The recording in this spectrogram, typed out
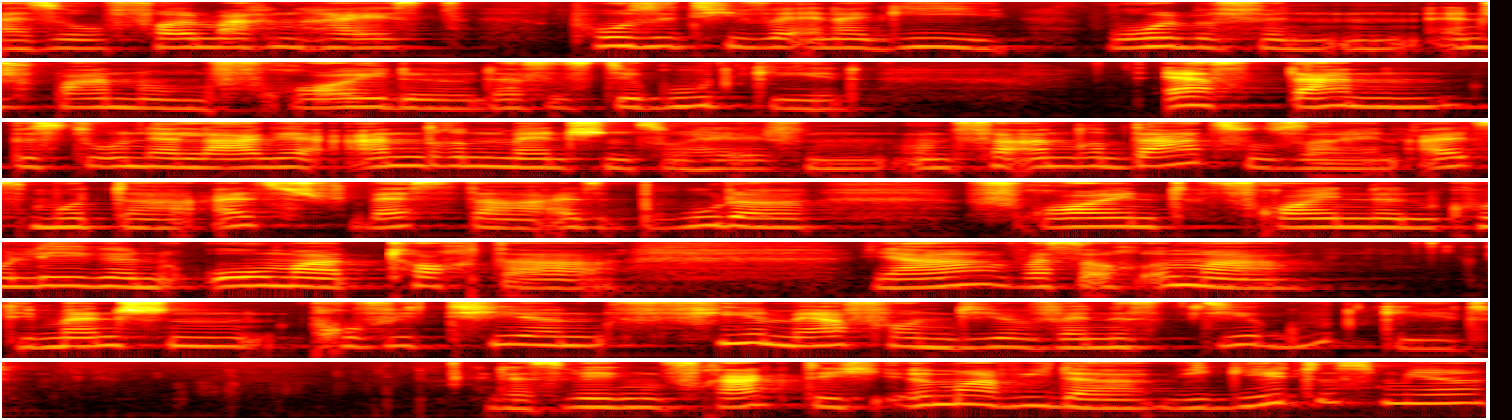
also voll machen heißt, positive Energie, Wohlbefinden, Entspannung, Freude, dass es dir gut geht. Erst dann bist du in der Lage, anderen Menschen zu helfen und für andere da zu sein, als Mutter, als Schwester, als Bruder, Freund, Freundin, Kollegin, Oma, Tochter, ja, was auch immer. Die Menschen profitieren viel mehr von dir, wenn es dir gut geht. Deswegen frag dich immer wieder, wie geht es mir?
